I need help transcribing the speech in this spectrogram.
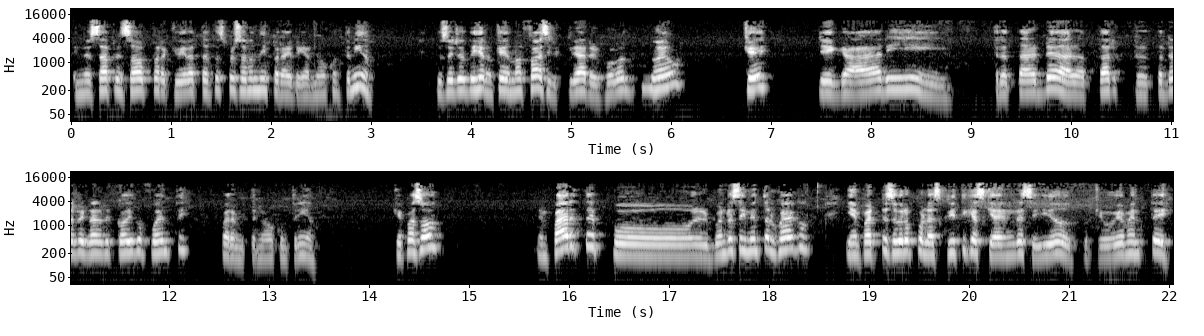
eh, no estaba pensado para que hubiera tantas personas ni para agregar nuevo contenido. Entonces ellos dijeron que es más fácil crear el juego nuevo que llegar y tratar de adaptar, tratar de arreglar el código fuente para meter nuevo contenido. ¿Qué pasó? En parte por el buen recibimiento del juego y en parte seguro por las críticas que han recibido, porque obviamente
